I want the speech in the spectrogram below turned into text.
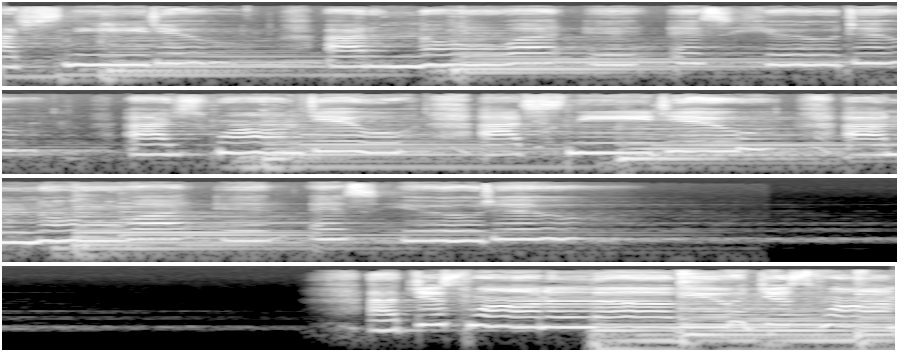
I just need you. I don't know what it is you do. I just want you. I just need you. I don't know what it is you do. I just wanna love you, I just wanna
